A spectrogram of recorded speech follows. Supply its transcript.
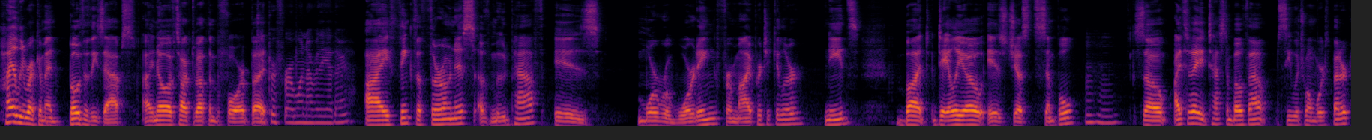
highly recommend both of these apps. I know I've talked about them before, Do you but prefer one over the other? I think the thoroughness of MoodPath is more rewarding for my particular needs, but Daylio is just simple. Mm-hmm. So I'd say test them both out, see which one works better.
